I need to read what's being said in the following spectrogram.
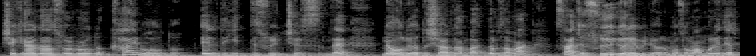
Şeker daha sonra ne oldu? Kayboldu. Eridi gitti suyun içerisinde. Ne oluyor? Dışarıdan baktığım zaman sadece suyu görebiliyorum. O zaman bu nedir?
